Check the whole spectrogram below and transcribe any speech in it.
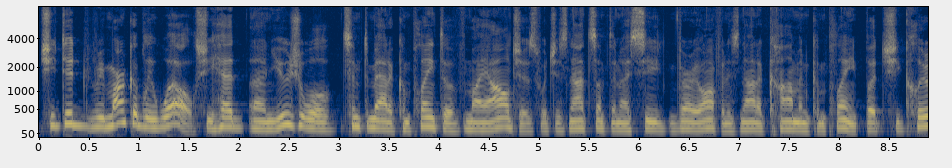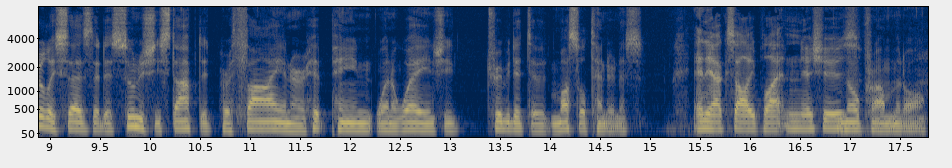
She did remarkably well. She had an unusual symptomatic complaint of myalgias, which is not something I see very often, is not a common complaint. But she clearly says that as soon as she stopped it, her thigh and her hip pain went away, and she attributed it to muscle tenderness. Any oxaliplatin issues? No problem at all.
